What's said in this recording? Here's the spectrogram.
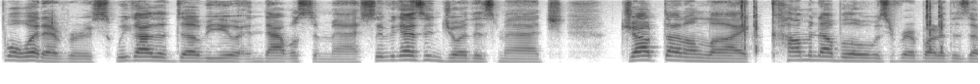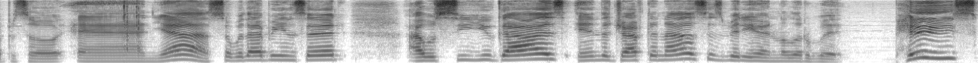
But whatever. So we got the W, and that was the match. So if you guys enjoyed this match, drop down a like, comment down below what was your favorite part of this episode. And yeah, so with that being said, I will see you guys in the draft analysis video in a little bit. Peace!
